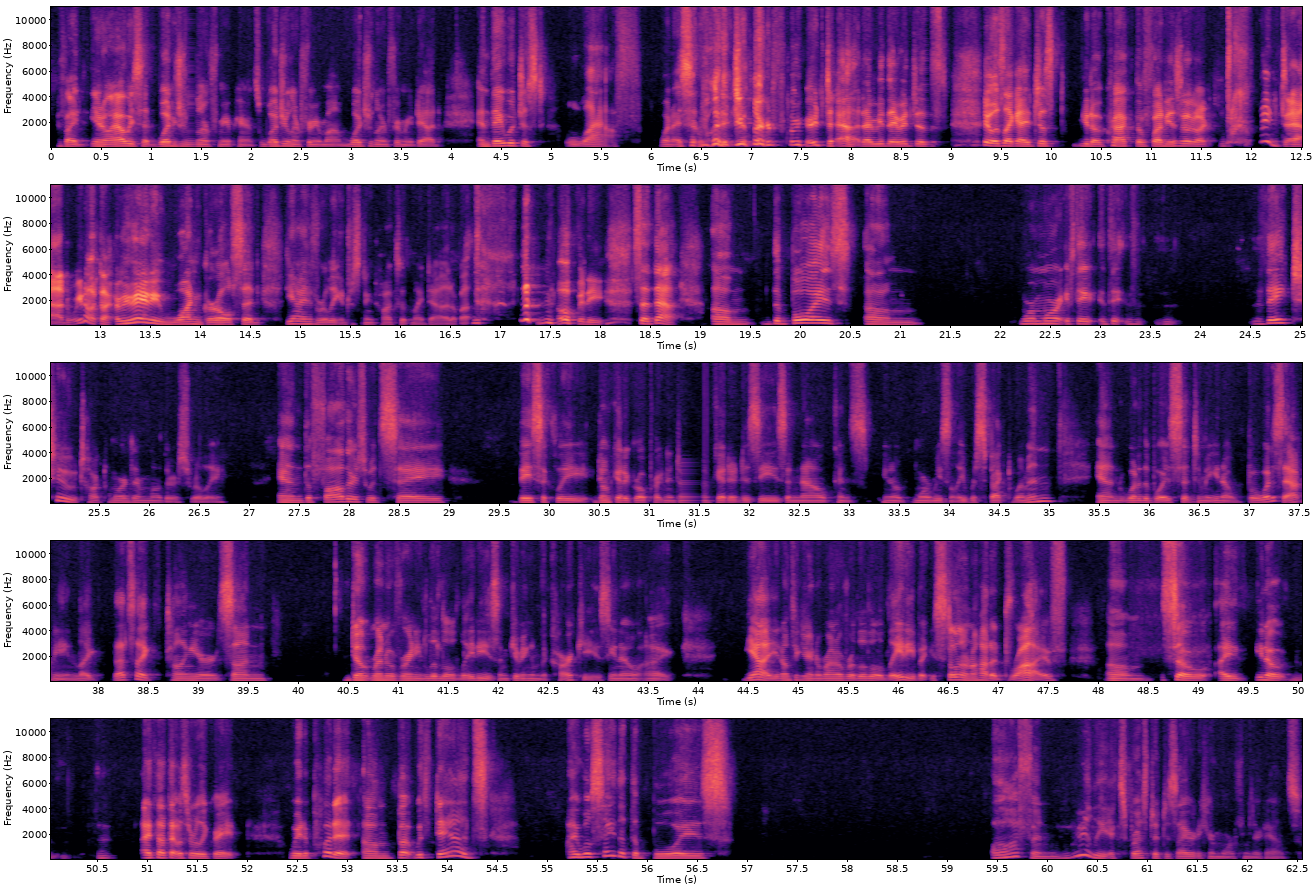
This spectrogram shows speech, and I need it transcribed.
If I, you know, I always said, "What did you learn from your parents? What did you learn from your mom? What did you learn from your dad?" And they would just laugh when I said, What did you learn from your dad? I mean, they would just, it was like I just, you know, cracked the funniest. They're like, My dad, we don't talk. I mean, maybe one girl said, Yeah, I have really interesting talks with my dad about that. Nobody said that. Um, the boys um, were more, if they, they, they too talked more to their mothers, really. And the fathers would say, basically, don't get a girl pregnant, don't get a disease, and now can, you know, more recently respect women and one of the boys said to me, you know, but what does that mean? Like, that's like telling your son, don't run over any little old ladies and giving them the car keys. You know, I, yeah, you don't think you're going to run over a little old lady, but you still don't know how to drive. Um, so I, you know, I thought that was a really great way to put it. Um, but with dads, I will say that the boys often really expressed a desire to hear more from their dads.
